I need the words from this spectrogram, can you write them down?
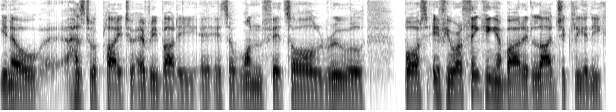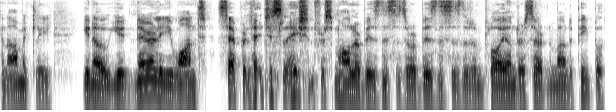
you know, has to apply to everybody. It's a one fits all rule. But if you are thinking about it logically and economically, you know, you'd nearly want separate legislation for smaller businesses or businesses that employ under a certain amount of people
